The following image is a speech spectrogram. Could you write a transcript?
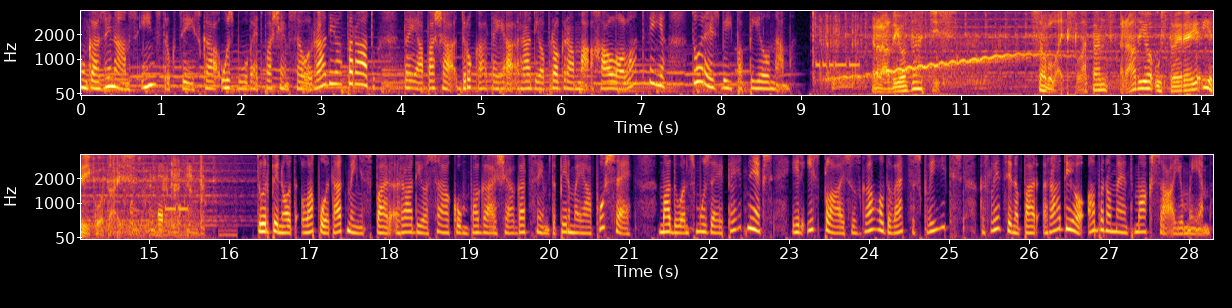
Un, kā zināms, instrukcijas, kā uzbūvēt pašiem savu radioaparātu, tajā pašā drukātajā radioprogrammā Halo Latvija toreiz bija pa pilnam. Radio Zaķis. Savulaik slepens radio uztvērēja ierīkotājs. Turpinot lapot atmiņas par radio sākumu pagājušajā gadsimta pirmajā pusē, Madonas muzeja pētnieks ir izplājis uz galda vecas kvītis, kas liecina par radio abonementu maksājumiem.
